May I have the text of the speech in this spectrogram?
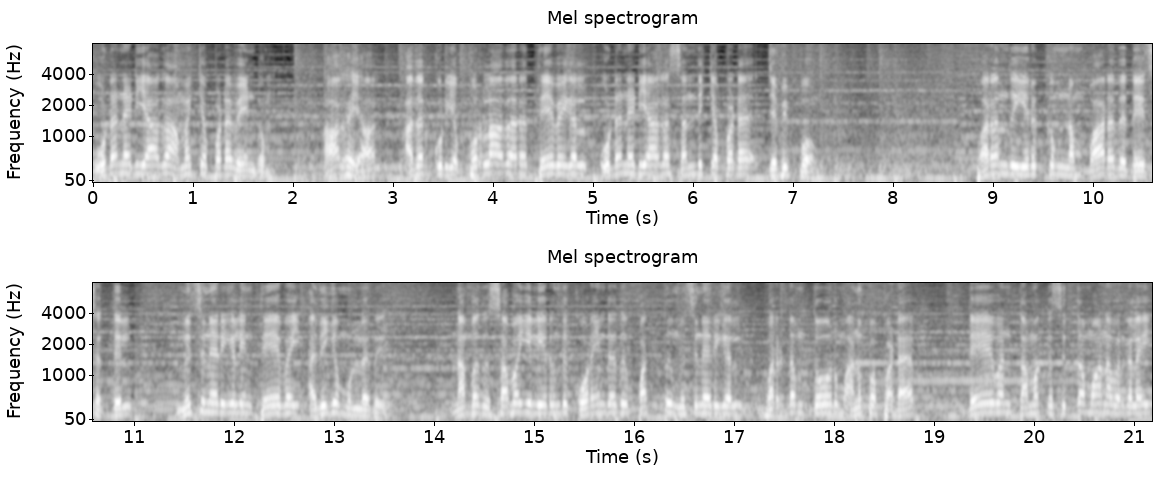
உடனடியாக அமைக்கப்பட வேண்டும். ஆகையால் அதற்குரிய பொருளாதார தேவைகள் உடனடியாக சந்திக்கப்பட ஜெபிப்போம். பறந்து இருக்கும் நம் பாரத தேசத்தில் மிஷினரிகளின் தேவை அதிகம் உள்ளது நமது சபையில் இருந்து குறைந்தது பத்து மிஷினரிகள் வருடம் தோறும் அனுப்பப்பட தேவன் தமக்கு சித்தமானவர்களை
